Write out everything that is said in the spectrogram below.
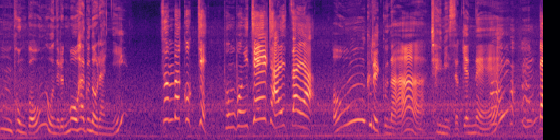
음, 봉봉, 오늘은 뭐 하고 놀았니? 숨바꼭질. 봉봉이 제일 잘했어요. 어, 그랬구나. 재미있었겠네. 네.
